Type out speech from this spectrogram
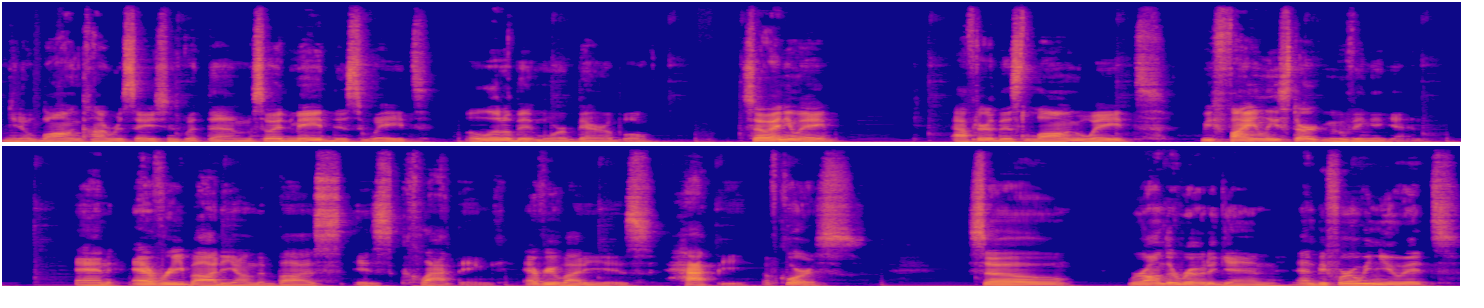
you know, long conversations with them. So it made this wait a little bit more bearable. So, anyway, after this long wait, we finally start moving again and everybody on the bus is clapping. Everybody is happy, of course. So we're on the road again, and before we knew it,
